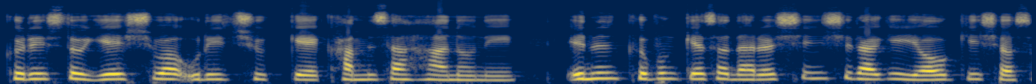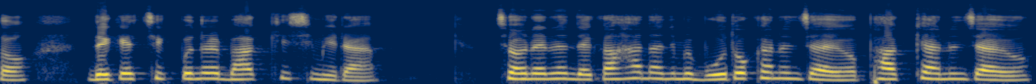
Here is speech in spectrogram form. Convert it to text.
그리스도 예수와 우리 주께 감사하노니 이는 그분께서 나를 신실하게 여기셔서 내게 직분을 맡기심이라 전에는 내가 하나님을 모독하는 자요, 박해하는 자요,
